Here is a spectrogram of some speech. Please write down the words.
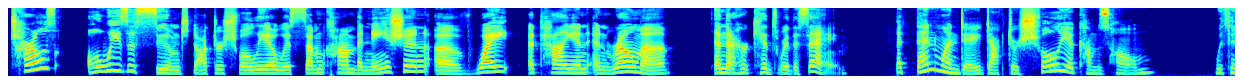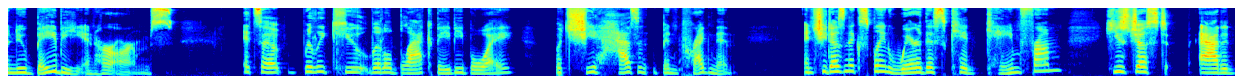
Charles always assumed Dr. Shvolia was some combination of white, Italian, and Roma, and that her kids were the same. But then one day, Dr. Shvolia comes home with a new baby in her arms. It's a really cute little black baby boy, but she hasn't been pregnant. And she doesn't explain where this kid came from. He's just added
